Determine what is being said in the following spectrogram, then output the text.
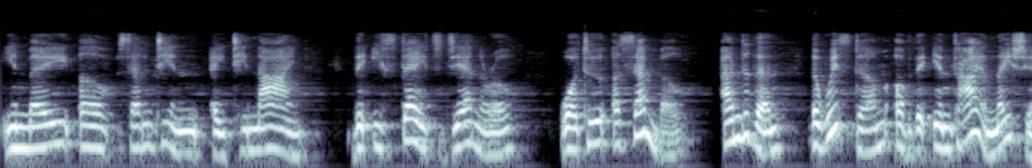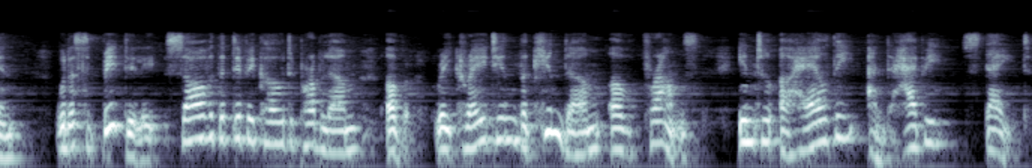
In May of 1789 the Estates General were to assemble, and then the wisdom of the entire nation would speedily solve the difficult problem of recreating the kingdom of France into a healthy and happy state.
